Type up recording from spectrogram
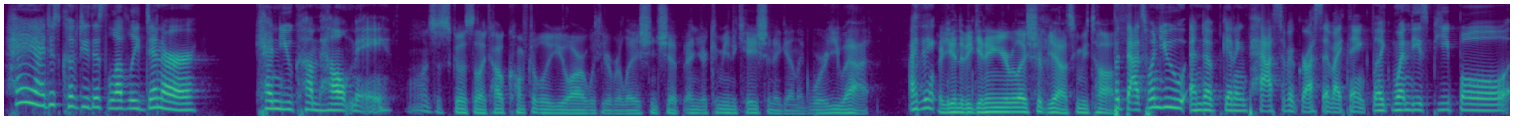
hey, I just cooked you this lovely dinner. Can you come help me? Well, it just goes to like how comfortable you are with your relationship and your communication again. Like, where are you at? I think Are you in the beginning of your relationship? Yeah, it's gonna be tough. But that's when you end up getting passive aggressive, I think. Like when these people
